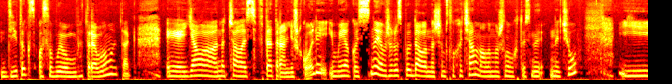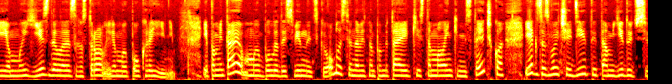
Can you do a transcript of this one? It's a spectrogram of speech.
діток з особливими потребами. Так е, я навчалась в театральній школі, і ми якось ну я вже розповідала нашим слухачам, але можливо хтось не, не чув. І ми їздили з гастролями по Україні. І пам'ятаю, ми були десь в Вінницькій області, навіть не пам'ятаю, якесь там маленьке містечко. Як зазвичай діти там їдуть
